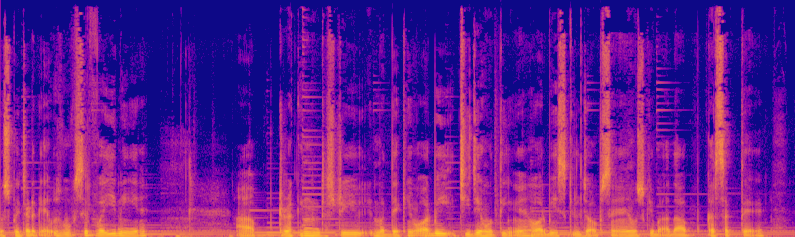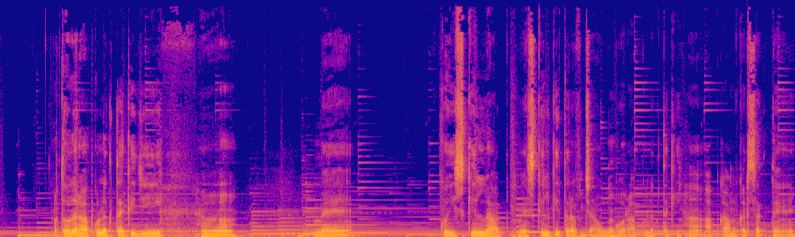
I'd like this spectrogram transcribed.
उस पर चढ़ गए। वो सिर्फ़ वही नहीं है। आप ट्रकिंग इंडस्ट्री मत देखें, और भी चीज़ें होती हैं, और भी स्किल जॉब्स हैं, उसके बाद आप कर सकते हैं। तो अगर आपको लगता है कि जी हाँ मैं कोई स्किल, आप, मैं स्किल की तरफ़ जाऊँ और आपको लगता कि हाँ आप काम कर सकते हैं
